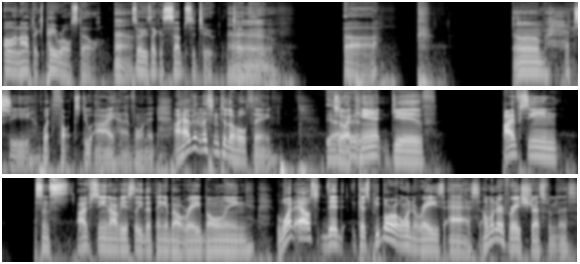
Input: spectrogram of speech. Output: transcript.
on Optics payroll still, Oh. so he's like a substitute type thing. Oh. Uh, Um, let's see. What thoughts do I have on it? I haven't listened to the whole thing, yeah. so I, didn't- can't give. I've seen some. I've seen obviously the thing about Ray bowling. What else did? Because people are on Ray's ass. I wonder if Ray's stressed from this.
